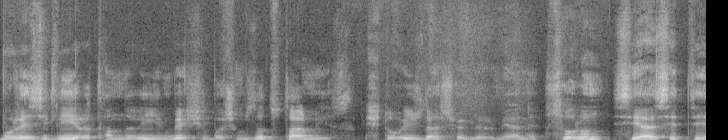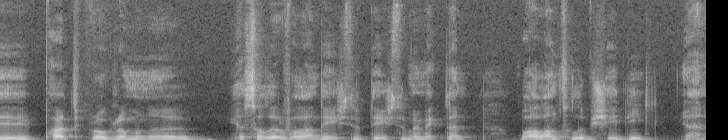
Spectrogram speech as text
bu rezilliği yaratanları 25 yıl başımızda tutar mıyız? İşte o yüzden söylüyorum yani sorun siyaseti, parti programını, yasaları falan değiştirip değiştirmemekten bağlantılı bir şey değil. Yani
